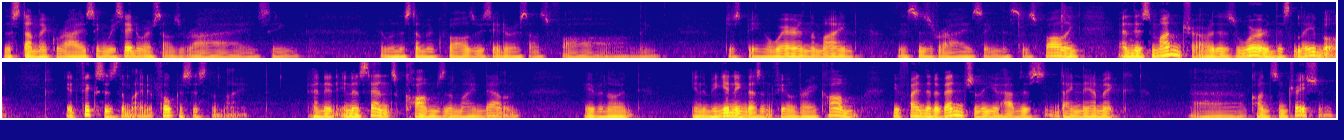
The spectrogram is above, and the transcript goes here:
the stomach rising, we say to ourselves, rising. And when the stomach falls, we say to ourselves, falling. Just being aware in the mind, this is rising, this is falling. And this mantra, or this word, this label, it fixes the mind, it focuses the mind. and it, in a sense, calms the mind down, even though it, in the beginning, doesn't feel very calm. You find that eventually you have this dynamic uh, concentration,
